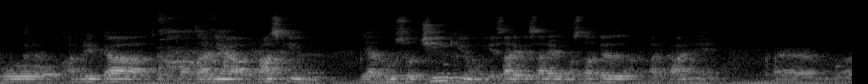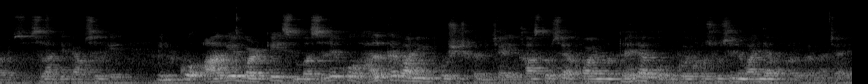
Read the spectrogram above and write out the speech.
وہ امریکہ، برطانیہ اور فرانس کی ہوں یا روس اور چین کی ہوں، یہ سارے کے سارے مستقل ارکان ہیں۔ صلاح کاؤنسل کے۔ ان کو آگے بڑھ کے اس مسئلے کو حل کروانے کی کوشش کرنی چاہیے، خاص طور سے اقوام متحدہ کو، ان کو ایک خصوصی نمائندہ مقرر کرنا چاہیے۔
